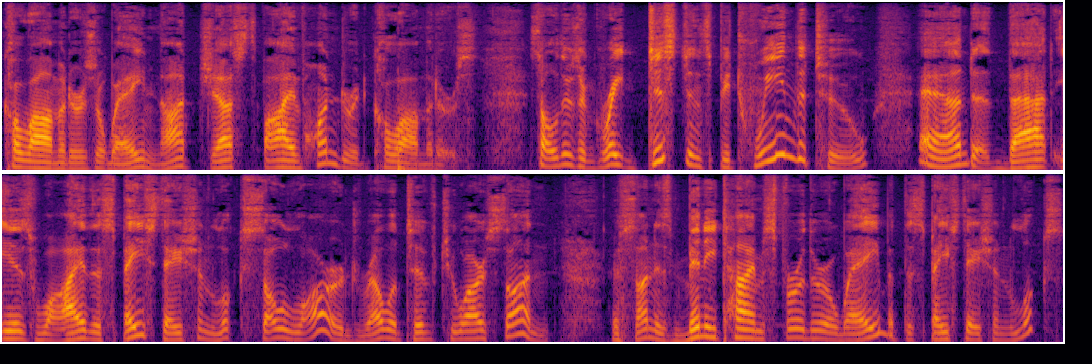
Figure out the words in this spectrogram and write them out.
kilometers away not just 500 kilometers. So there's a great distance between the two and that is why the space station looks so large relative to our sun the sun is many times further away but the space station looks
